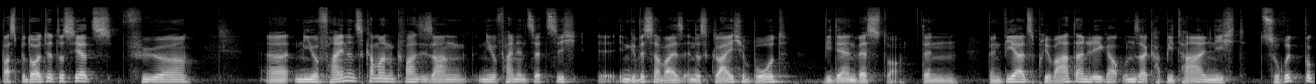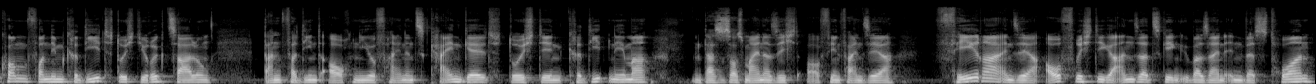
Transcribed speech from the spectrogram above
Was bedeutet das jetzt für äh, Neo Finance? Kann man quasi sagen, Neo Finance setzt sich äh, in gewisser Weise in das gleiche Boot wie der Investor. Denn wenn wir als Privatanleger unser Kapital nicht zurückbekommen von dem Kredit durch die Rückzahlung, dann verdient auch Neo Finance kein Geld durch den Kreditnehmer. Und das ist aus meiner Sicht auf jeden Fall ein sehr fairer, ein sehr aufrichtiger Ansatz gegenüber seinen Investoren.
